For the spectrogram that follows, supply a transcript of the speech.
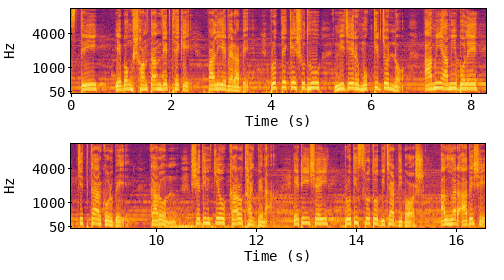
স্ত্রী এবং সন্তানদের থেকে পালিয়ে বেড়াবে। প্রত্যেকে শুধু নিজের মুক্তির জন্য আমি আমি বলে চিৎকার করবে, কারণ সেদিন কেউ কারও থাকবে না। এটি সেই প্রতিশ্রুত বিচার দিবস। আল্লাহর আদেশে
